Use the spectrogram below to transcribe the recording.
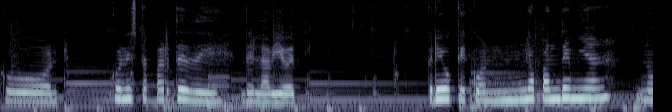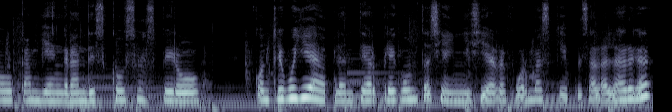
con, esta parte de, de la bioética. Creo que con una pandemia no cambian grandes cosas, pero contribuye a plantear preguntas y a iniciar reformas que pues a la larga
